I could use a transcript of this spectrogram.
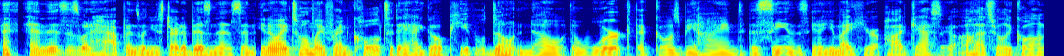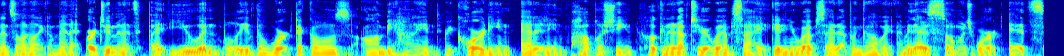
and this is what happens when you start a business. And you know, I told my friend Cole today, I go, people don't know the work that goes behind the scenes. You know, you might hear a podcast and go, oh, that's really cool, and it's only like a minute or two minutes, but you wouldn't believe the work that goes on behind recording, editing, publishing, hooking it up to your website, getting your website up and going. I mean, there's so much work. It's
